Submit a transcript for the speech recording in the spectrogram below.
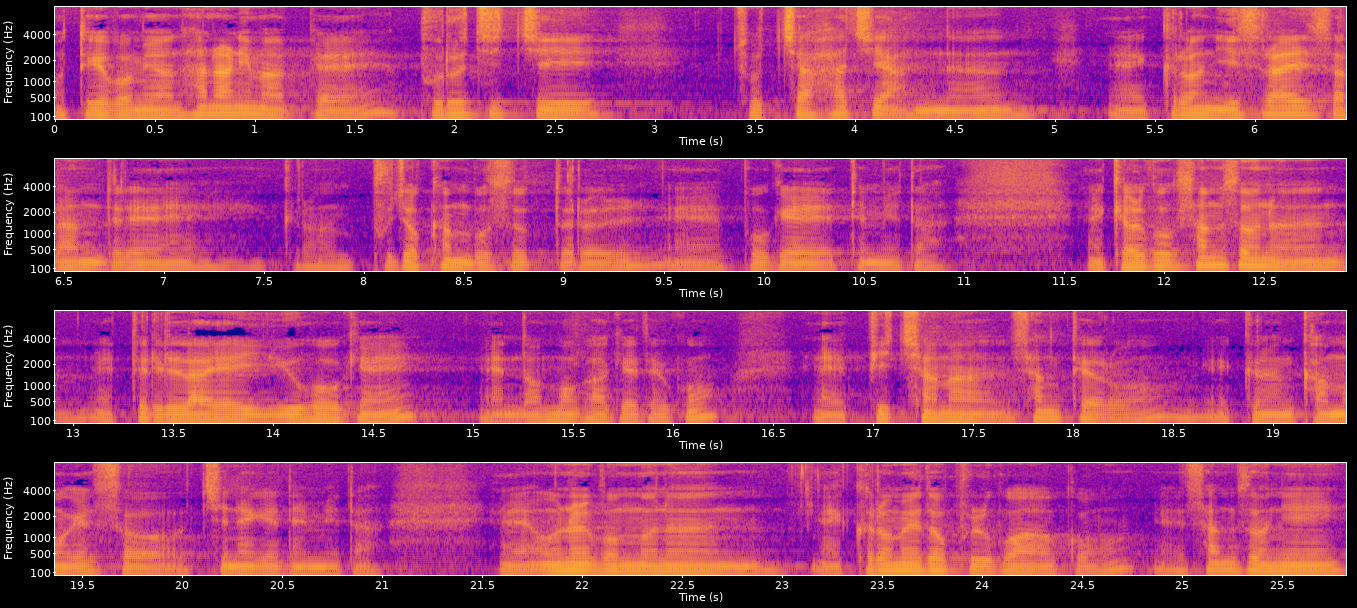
어떻게 보면 하나님 앞에 부르짖지조차 하지 않는 그런 이스라엘 사람들의 그런 부족한 모습들을 보게 됩니다. 결국 삼손은 드릴라의 유혹에 넘어가게 되고 비참한 상태로 그는 감옥에서 지내게 됩니다. 오늘 본문은 그럼에도 불구하고 삼손이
